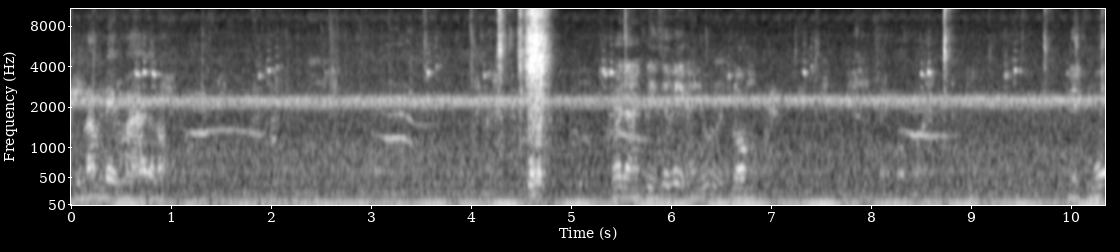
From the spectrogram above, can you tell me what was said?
ดู น้ำเด็กมากันเนาะก็จะตีเส้นเล็กอายุลงเด็กโง่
